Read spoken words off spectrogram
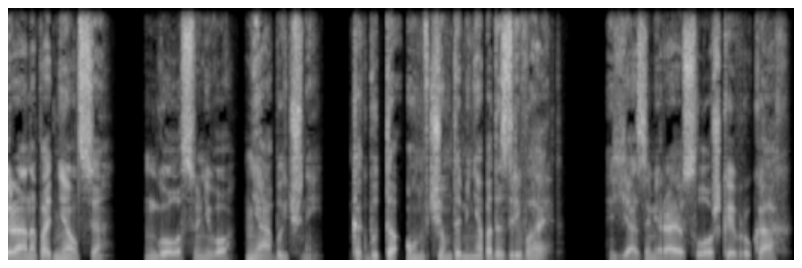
«Ты рано поднялся». Голос у него необычный, как будто он в чем то меня подозревает. Я замираю с ложкой в руках,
